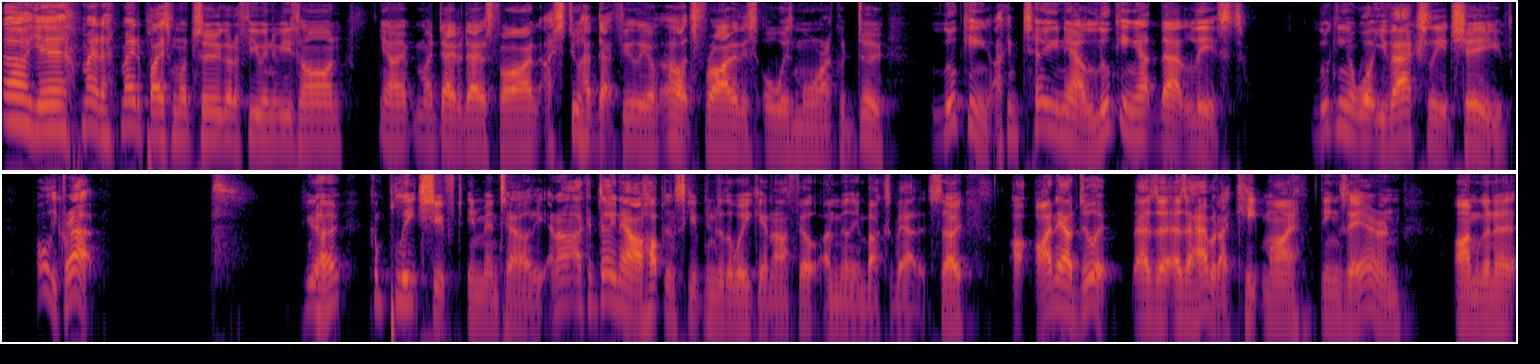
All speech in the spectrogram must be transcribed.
oh yeah, made a made a placement or two, got a few interviews on. You know, my day to day was fine. I still had that feeling of, oh, it's Friday. There's always more I could do. Looking, I can tell you now, looking at that list, looking at what you've actually achieved, holy crap. You know, complete shift in mentality. And I, I can tell you now, I hopped and skipped into the weekend and I felt a million bucks about it. So I, I now do it as a, as a habit. I keep my things there and I'm going to,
